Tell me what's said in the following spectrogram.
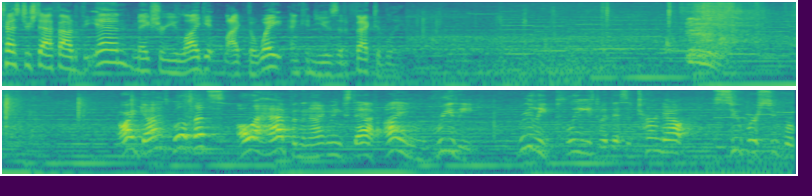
Test your staff out at the end. Make sure you like it, like the weight, and can use it effectively. Alright guys, well that's all I have for the Nightwing staff. I am really, really pleased with this. It turned out super, super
